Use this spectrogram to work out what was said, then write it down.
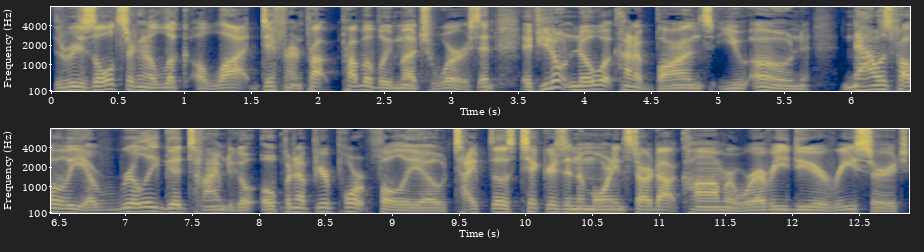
the results are going to look a lot different, pro- probably much worse. And if you don't know what kind of bonds you own, now is probably a really good time to go open up your portfolio, type those tickers into morningstar.com or wherever you do your research,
